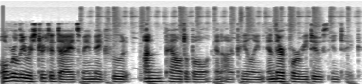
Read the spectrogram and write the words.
Overly restricted diets may make food unpalatable and unappealing and therefore reduce intake.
